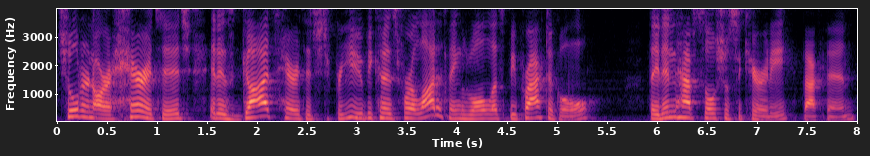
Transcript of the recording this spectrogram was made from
Children are a heritage. It is God's heritage for you because for a lot of things, well, let's be practical. They didn't have social security back then.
